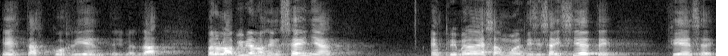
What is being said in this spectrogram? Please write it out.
estas corrientes, ¿verdad? Pero la Biblia nos enseña en 1 Samuel 16, 7, Fíjense,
